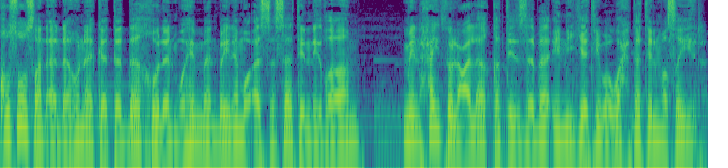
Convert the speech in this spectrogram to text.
خصوصا أن هناك تداخلا مهما بين مؤسسات النظام من حيث العلاقة الزبائنية ووحدة المصير.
